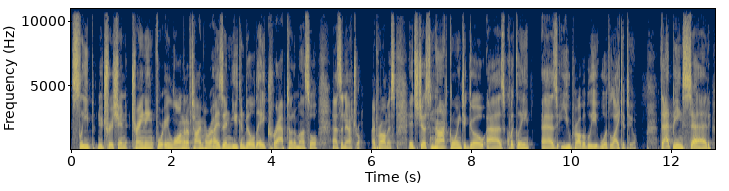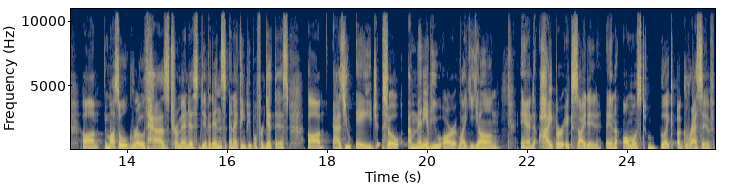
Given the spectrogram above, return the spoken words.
Sleep, nutrition, training for a long enough time horizon, you can build a crap ton of muscle as a natural. I promise. It's just not going to go as quickly as you probably would like it to. That being said, um, muscle growth has tremendous dividends, and I think people forget this um, as you age. So uh, many of you are like young and hyper excited and almost like aggressive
